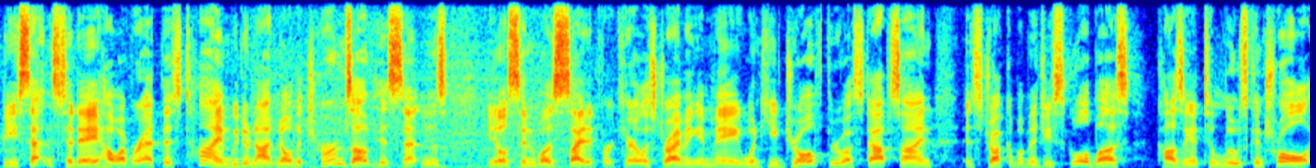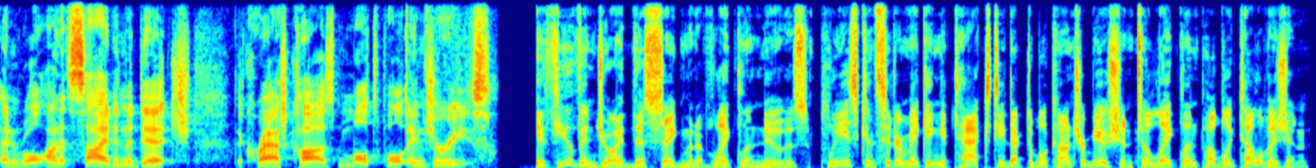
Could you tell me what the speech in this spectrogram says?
be sentenced today. However, at this time, we do not know the terms of his sentence. Nielsen was cited for careless driving in May when he drove through a stop sign and struck a Bemidji school bus, causing it to lose control and roll on its side in the ditch. The crash caused multiple injuries. If you've enjoyed this segment of Lakeland News, please consider making a tax-deductible contribution to Lakeland Public Television.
